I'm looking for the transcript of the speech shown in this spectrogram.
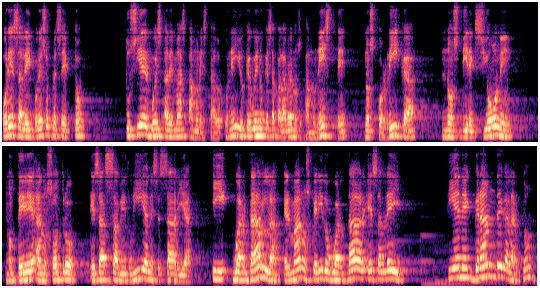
por esa ley, por ese precepto, tu siervo es además amonestado con ello. Qué bueno que esa palabra nos amoneste, nos corrija, nos direccione, nos dé a nosotros esa sabiduría necesaria y guardarla, hermanos queridos, guardar esa ley tiene grande galardón.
